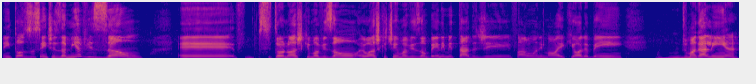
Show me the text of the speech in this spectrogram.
em todos os sentidos. A minha visão é, se tornou, acho que uma visão, eu acho que tinha uma visão bem limitada de, fala um animal aí que olha bem de uma galinha.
